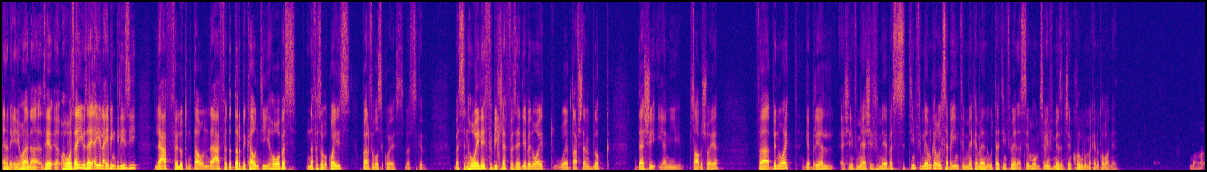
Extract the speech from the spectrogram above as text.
أنا يعني هو أنا زي هو زيه زي أي لعيب إنجليزي لعب في لوتن تاون لعب في الدربي كاونتي هو بس نفسه يبقى كويس وبيعرف يباصي كويس بس كده. بس إن هو يلف بيك لفة زي دي بين وايت وما بتعرفش تعمل block ده شيء يعني صعب شوية. فبين وايت جابرييل 20% 20% بس 60% ممكن أقول 70% كمان و30% نقسمهم 70% زنشينكو خروج من مكانه طبعا يعني. ما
